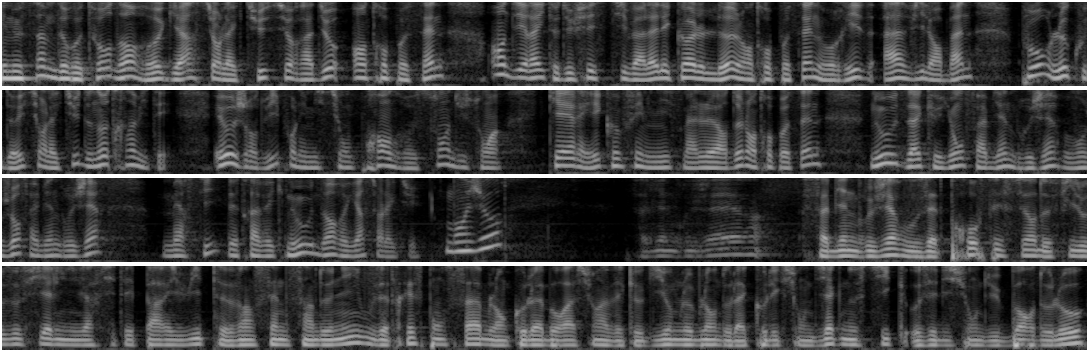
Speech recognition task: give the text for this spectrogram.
Et nous sommes de retour dans Regard sur l'actu sur Radio Anthropocène, en direct du festival à l'école de l'Anthropocène au RISE à Villeurbanne pour le coup d'œil sur l'actu de notre invité. Et aujourd'hui, pour l'émission Prendre soin du soin, care et écoféminisme à l'heure de l'Anthropocène, nous accueillons Fabienne Brugère. Bonjour Fabienne Brugère, merci d'être avec nous dans Regard sur l'actu. Bonjour. Fabienne Brugère. Fabienne Brugère, vous êtes professeure de philosophie à l'université Paris 8 Vincennes-Saint-Denis. Vous êtes responsable en collaboration avec Guillaume Leblanc de la collection Diagnostic aux éditions du Bordelot.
